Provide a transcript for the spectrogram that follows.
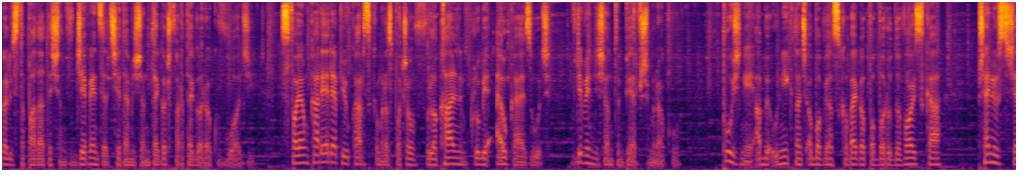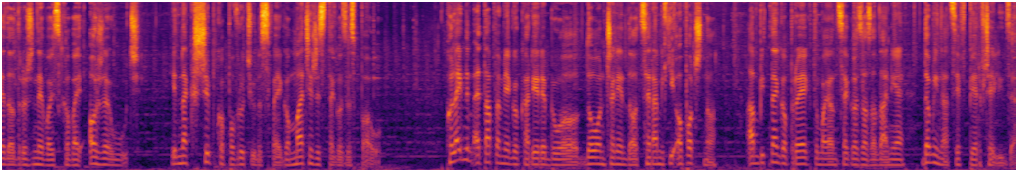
listopada 1974 roku w Łodzi. Swoją karierę piłkarską rozpoczął w lokalnym klubie ŁKS Łódź w 1991 roku. Później, aby uniknąć obowiązkowego poboru do wojska, przeniósł się do drużyny wojskowej Orzeł Łódź, jednak szybko powrócił do swojego macierzystego zespołu. Kolejnym etapem jego kariery było dołączenie do Ceramiki Opoczno, ambitnego projektu mającego za zadanie dominację w pierwszej lidze.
